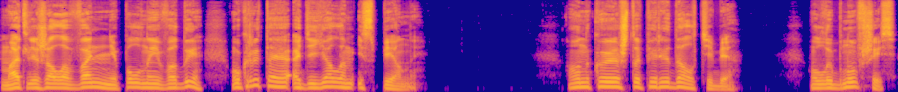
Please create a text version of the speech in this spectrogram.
Мать лежала в ванне полной воды, укрытая одеялом из пены. «Он кое-что передал тебе». Улыбнувшись,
